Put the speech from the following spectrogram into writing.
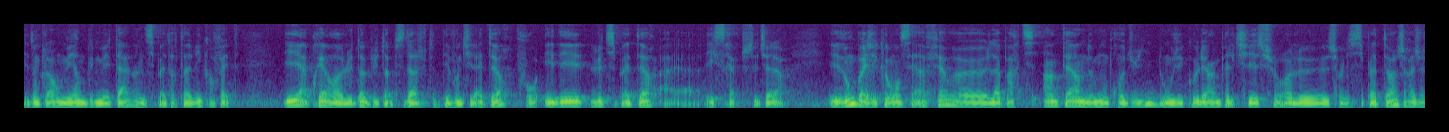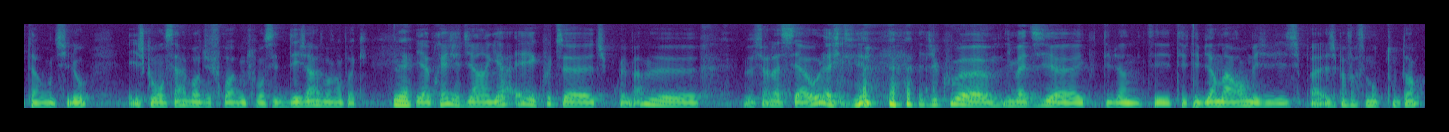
Et donc là on met un bout de métal, un dissipateur thermique en fait. Et après euh, le top du top c'est d'ajouter des ventilateurs pour aider le dissipateur à extraire toute cette chaleur. Et donc, bah, j'ai commencé à faire euh, la partie interne de mon produit. Donc, j'ai collé un peltier sur le, sur le dissipateur, j'ai rajouté un ventilo et je commençais à avoir du froid. Donc, je commençais déjà à avoir un POC. Ouais. Et après, j'ai dit à un gars hey, écoute, euh, tu pourrais pas me, me faire la CAO là vite fait? Et Du coup, euh, il m'a dit euh, écoute, t'es bien, bien marrant, mais j'ai, pas, pas forcément tout le temps.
